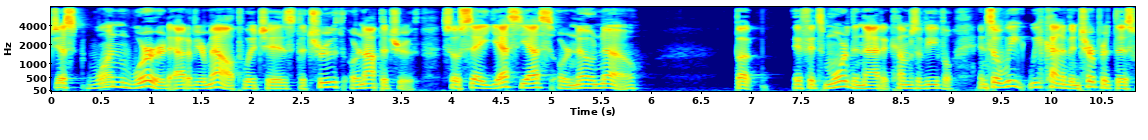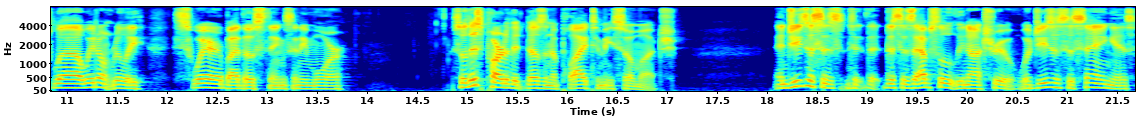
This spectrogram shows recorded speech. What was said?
just one word out of your mouth, which is the truth or not the truth. So say yes, yes, or no, no. But if it's more than that, it comes of evil. And so we we kind of interpret this, well, we don't really swear by those things anymore. So this part of it doesn't apply to me so much. And Jesus is, this is absolutely not true. What Jesus is saying is,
